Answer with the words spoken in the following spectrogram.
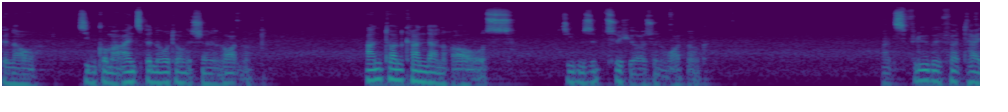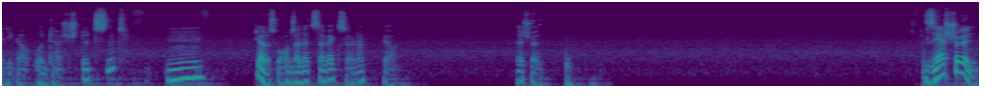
Genau. 7,1 Benotung ist schon in Ordnung. Anton kann dann raus. 77, ja, ist in Ordnung. Als Flügelverteidiger unterstützend. Hm. Ja, das war unser letzter Wechsel, ne? Ja. Sehr schön. Sehr schön.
